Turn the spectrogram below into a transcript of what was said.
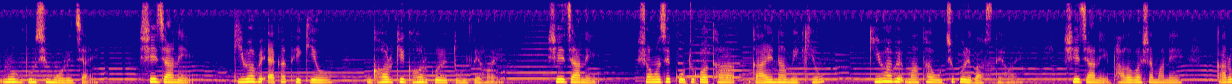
মুখ বুঝে মরে যায়। সে জানে কীভাবে একা থেকেও ঘরকে ঘর করে তুলতে হয়। সে জানে সমাজে কটু কথা গায়ে না মেখেও কীভাবে মাথা উঁচু করে বাঁচতে হয়। সে জানে ভালোবাসা মানে কারও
